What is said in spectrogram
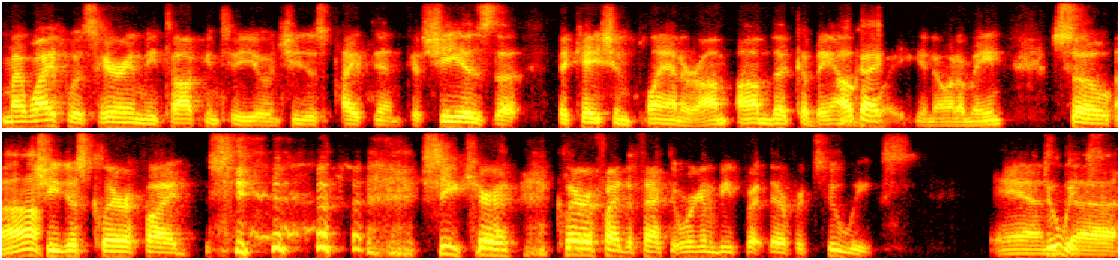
my wife was hearing me talking to you, and she just piped in because she is the vacation planner. I'm I'm the cabana okay. boy. You know what I mean? So ah. she just clarified. she clarified the fact that we're going to be there for two weeks, and two weeks. Uh,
